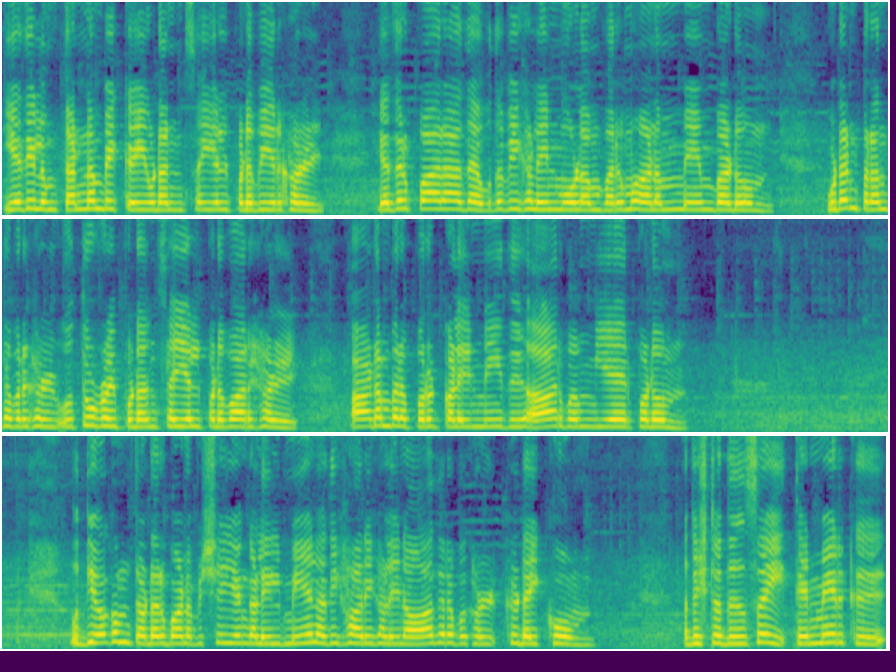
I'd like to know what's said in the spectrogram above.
எதிலும் தன்னம்பிக்கையுடன் செயல்படுவீர்கள். எதிர்பாராத உதவிகளின் மூலம் வருமானம் மேம்படும். உடன் பிறந்தவர்கள் ஒத்துழைப்புடன் செயல்படுவார்கள். ஆடம்பர பொருட்களின் மீது ஆர்வம் ஏற்படும். உத்தியோகம் தொடர்பான விஷயங்களில் மேலதிகாரிகளின் ஆதரவுகள் கிடைக்கும். அதிர்ஷ்ட திசை தென்மேற்கு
